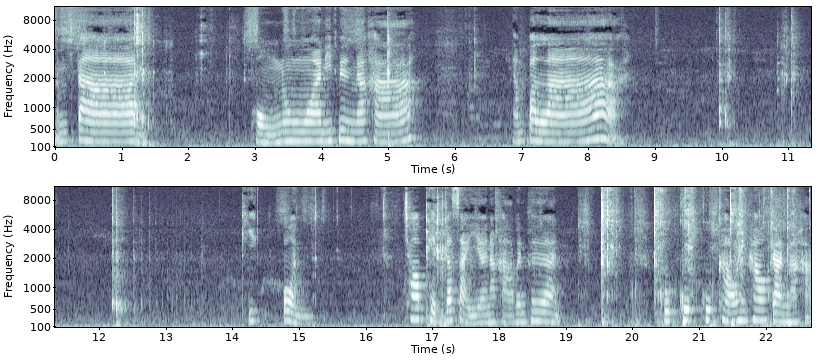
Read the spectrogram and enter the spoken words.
น้ำตาล ผงนัวนิดนึงนะคะ น้ำปลา ริกป่น ชอบเผ็ดก็ใส่เยอะนะคะเพื่อนๆคลุกคลุกคลุกเขาให้เข้ากันนะคะ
